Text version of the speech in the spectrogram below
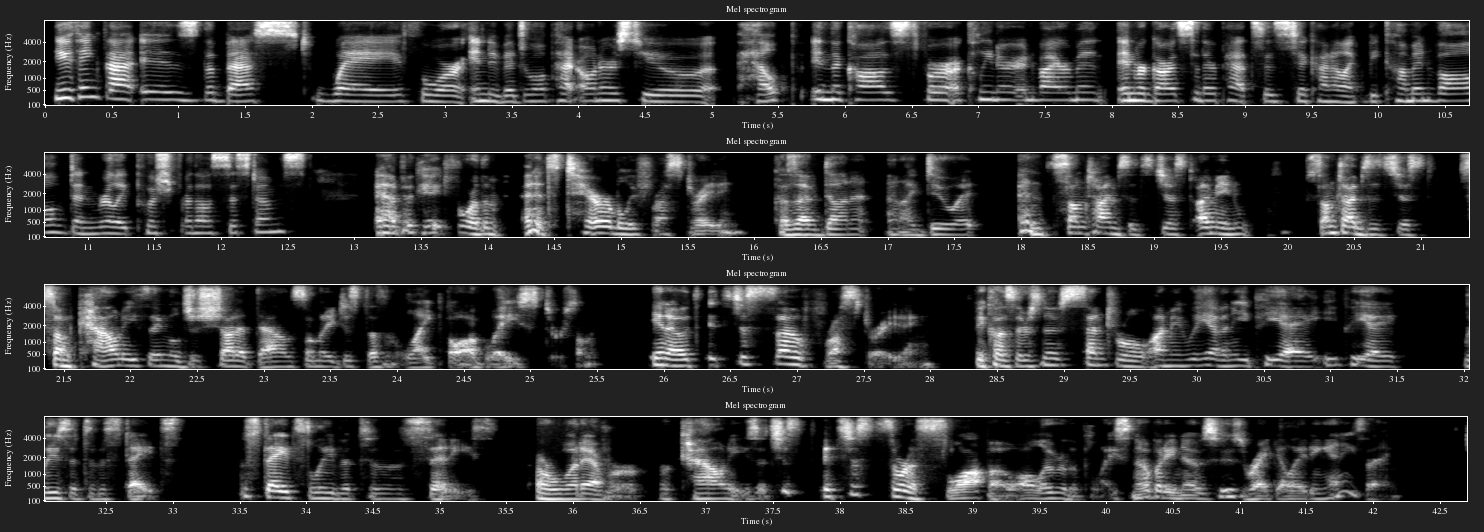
do you think that is the best way for individual pet owners to help in the cause for a cleaner environment in regards to their pets is to kind of like become involved and really push for those systems? Advocate for them. And it's terribly frustrating because I've done it and I do it. And sometimes it's just, I mean, sometimes it's just some county thing will just shut it down. Somebody just doesn't like dog waste or something. You know, it's, it's just so frustrating because there's no central. I mean, we have an EPA. EPA leaves it to the states. The states leave it to the cities or whatever or counties. It's just it's just sort of sloppo all over the place. Nobody knows who's regulating anything.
